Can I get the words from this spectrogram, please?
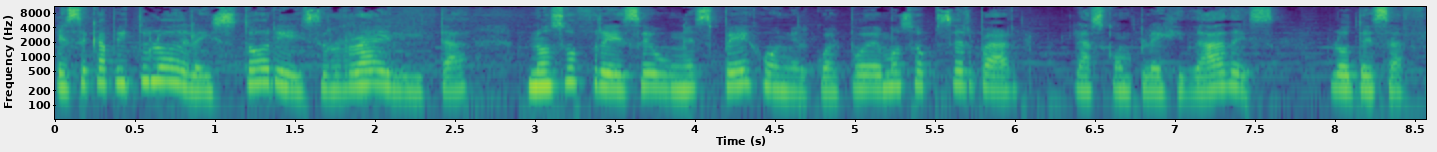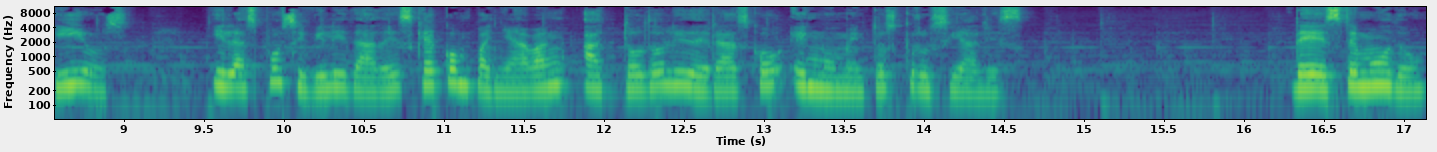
este capítulo de la historia israelita nos ofrece un espejo en el cual podemos observar las complejidades, los desafíos y las posibilidades que acompañaban a todo liderazgo en momentos cruciales. De este modo,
